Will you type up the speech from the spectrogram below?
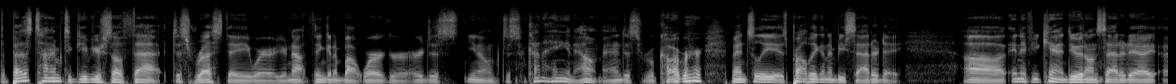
the best time to give yourself that just rest day where you're not thinking about work or, or just you know just kind of hanging out, man, just recover mentally is probably going to be Saturday. Uh, and if you can't do it on Saturday, I,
